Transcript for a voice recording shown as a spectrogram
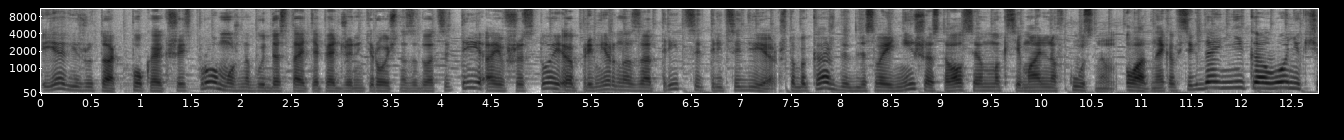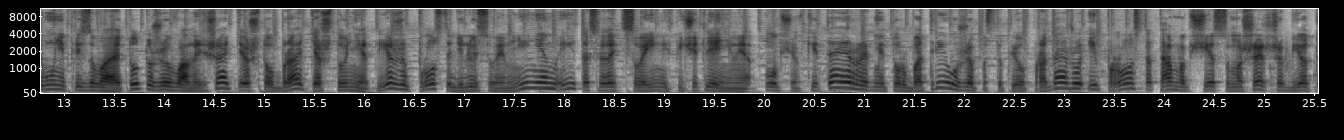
Я вижу так, Poco X6 Pro можно будет достать опять же ориентировочно за 23, а F6 э, примерно за 30-32, чтобы каждый для своей ниши оставался максимально вкусным. Ладно, я как всегда никого ни к чему не призываю, тут уже вам решать, что брать, а что нет. Я же просто делюсь своим мнением и, так сказать, своими впечатлениями. В общем, в Китае Redmi Turbo 3 уже поступил в продажу и просто там вообще сумасшедше бьет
